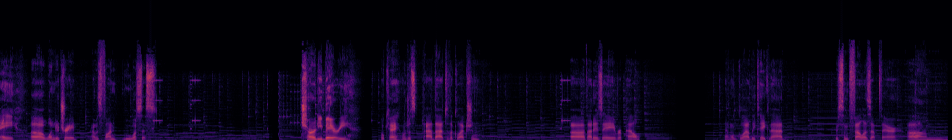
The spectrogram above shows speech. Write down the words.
Okay, uh, Wonder Trade. That was fun. Ooh, what's this? Charti Berry. Okay, we'll just add that to the collection. Uh, that is a repel. And we'll gladly take that. There's some fellas up there. Um...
